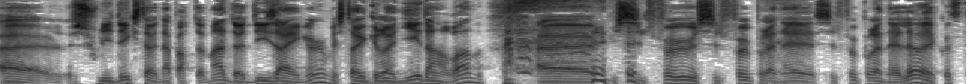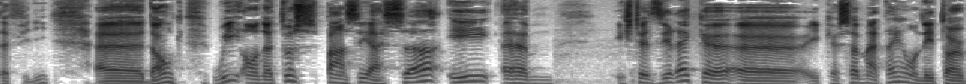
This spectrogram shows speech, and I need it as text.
euh, sous l'idée que c'était un appartement de designer, mais c'était un grenier dans Rome. puis si le feu, si le feu prenait, si le feu prenait là, écoute, c'était fini. donc oui, on a tous pensé à ça et et je te dirais que et que ce matin, on est un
